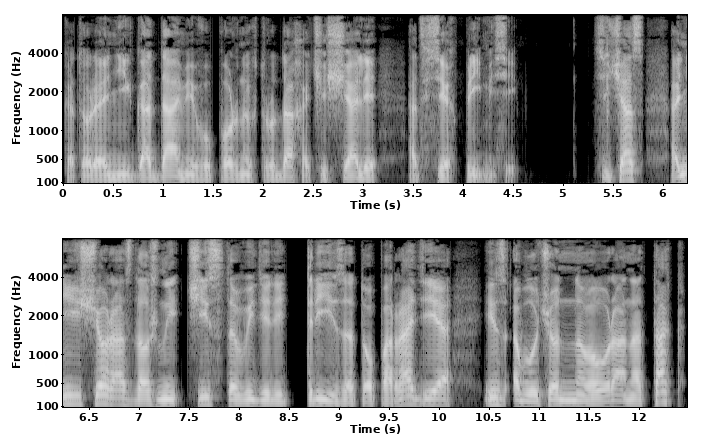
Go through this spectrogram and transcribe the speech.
который они годами в упорных трудах очищали от всех примесей. Сейчас они еще раз должны чисто выделить три изотопа радия из облученного урана так,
